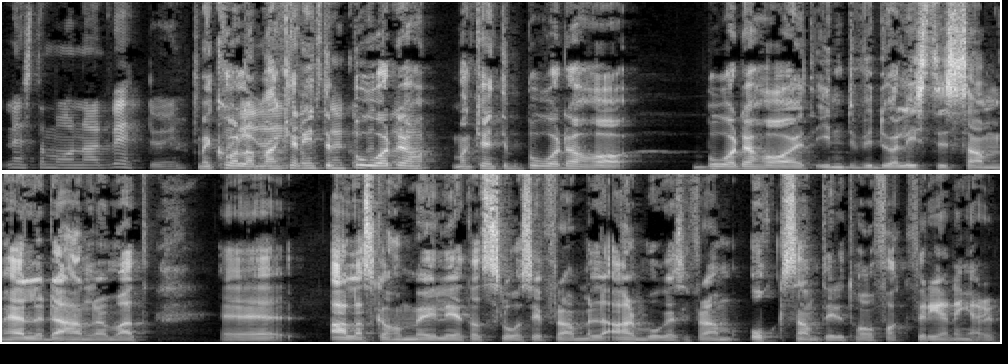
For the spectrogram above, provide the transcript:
nästa månad vet du inte. Men kolla, man kan, inte både, man kan inte både ha, både ha ett individualistiskt samhälle där det handlar om att eh, alla ska ha möjlighet att slå sig fram eller armbåga sig fram och samtidigt ha fackföreningar.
